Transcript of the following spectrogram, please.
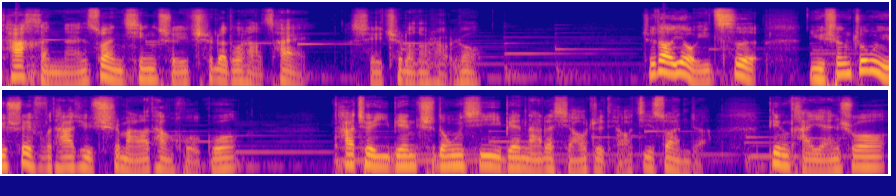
他很难算清谁吃了多少菜，谁吃了多少肉。直到有一次，女生终于说服他去吃麻辣烫火锅，他却一边吃东西一边拿着小纸条计算着，并坦言说：“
